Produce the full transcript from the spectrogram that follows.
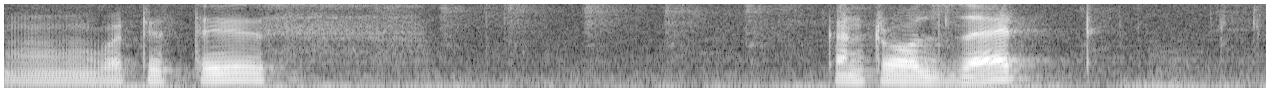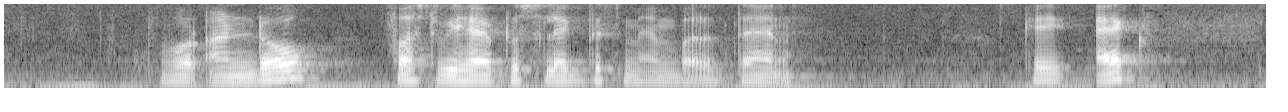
Mm, what is this? Control z for undo first we have to select this member then. Okay x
